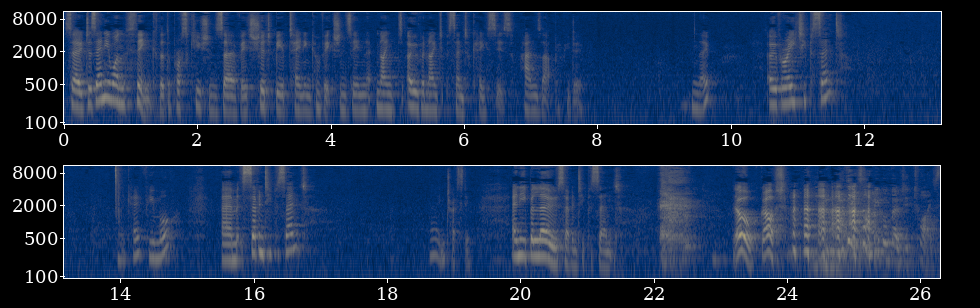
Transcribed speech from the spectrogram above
So does anyone think that the prosecution service should be obtaining convictions in 90, over 90% of cases? Hands up if you do. Nope, Over 80%? Okay, a few more. Um, 70%? Oh, interesting. Any below 70%? Oh, gosh. I think some people voted twice.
